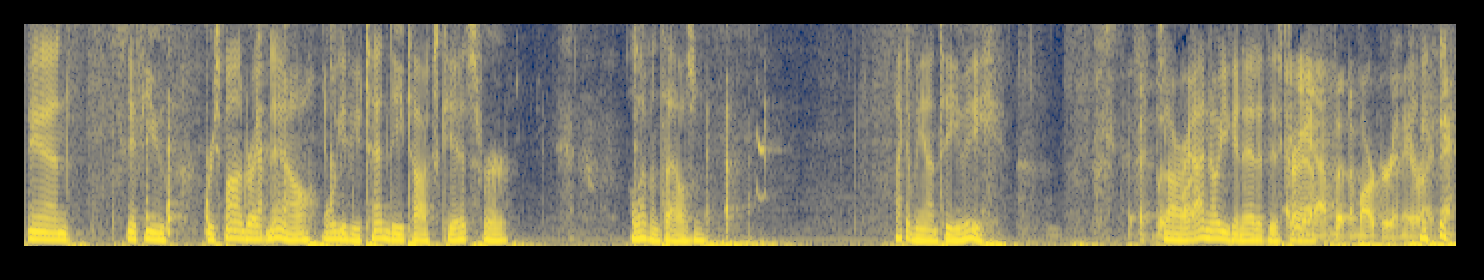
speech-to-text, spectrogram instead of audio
And if you respond right now, we'll give you 10 detox kits for 11,000. I could be on TV. Sorry, I know you can edit this crap. yeah. I'm putting a marker in here right now.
